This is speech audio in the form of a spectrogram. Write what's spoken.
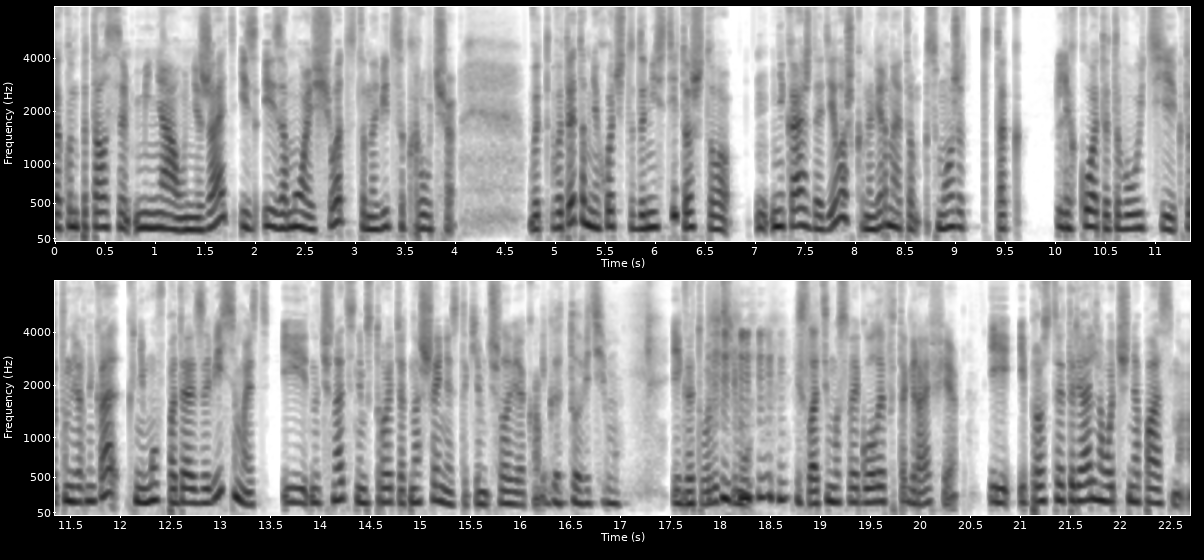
как он пытался меня унижать и, и за мой счет становиться круче. Вот, вот это мне хочется донести, то, что не каждая девушка, наверное, это сможет так легко от этого уйти. Кто-то наверняка к нему впадает в зависимость и начинает с ним строить отношения с таким человеком. И готовить ему. И готовить ему. И слать ему свои голые фотографии. И, и просто это реально очень опасно.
